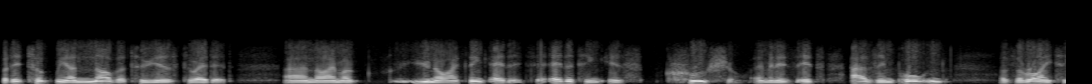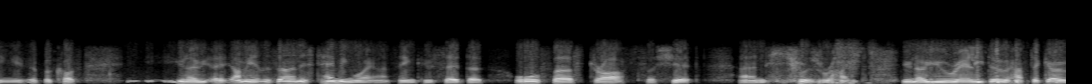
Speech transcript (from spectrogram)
but it took me another two years to edit. And I'm a, you know, I think edit editing is crucial. I mean, it's it's as important as the writing because, you know, I mean, it was Ernest Hemingway, I think, who said that all first drafts are shit, and he was right. You know, you really do have to go.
